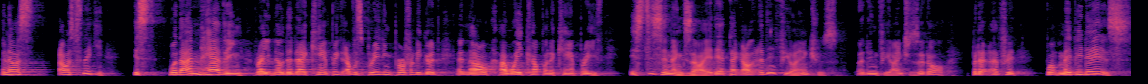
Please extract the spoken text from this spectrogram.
And I was, I was thinking, is what I'm having right now that I can't breathe. I was breathing perfectly good, and now I wake up and I can't breathe. Is this an anxiety attack? I, I didn't feel anxious. I didn't feel anxious at all. But I, I feel, well, maybe it is.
